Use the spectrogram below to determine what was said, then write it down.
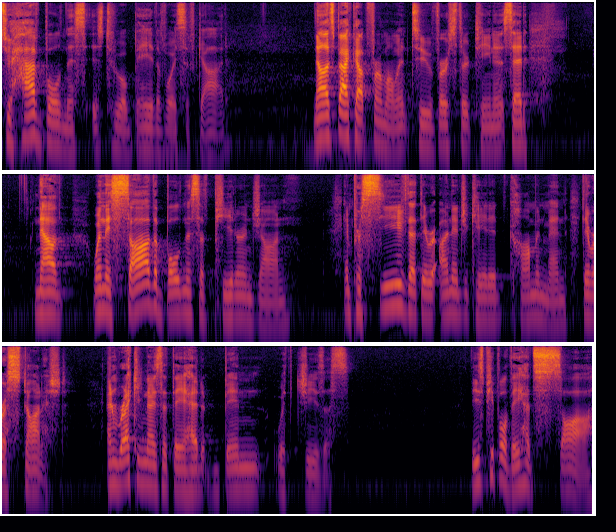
To have boldness is to obey the voice of God. Now let's back up for a moment to verse 13. And it said, Now, when they saw the boldness of Peter and John and perceived that they were uneducated, common men, they were astonished and recognized that they had been with Jesus. These people, they had saw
